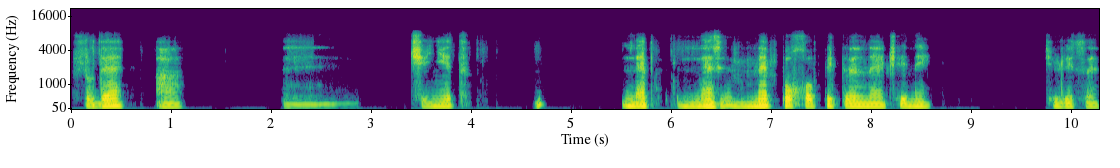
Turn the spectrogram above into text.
všude a mm, činit ne, ne, nepochopitelné činy. Čili se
